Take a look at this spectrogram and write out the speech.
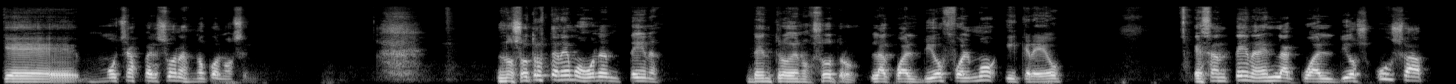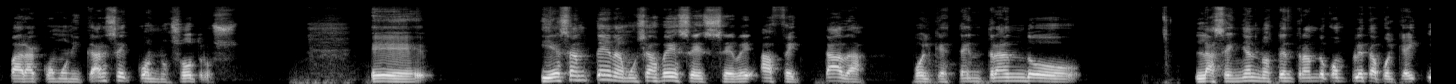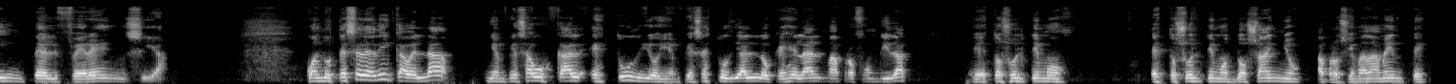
que muchas personas no conocen. Nosotros tenemos una antena dentro de nosotros, la cual Dios formó y creó. Esa antena es la cual Dios usa para comunicarse con nosotros. Eh, y esa antena muchas veces se ve afectada porque está entrando, la señal no está entrando completa porque hay interferencia. Cuando usted se dedica, ¿verdad? Y empieza a buscar estudios y empieza a estudiar lo que es el alma a profundidad, estos últimos, estos últimos dos años aproximadamente,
